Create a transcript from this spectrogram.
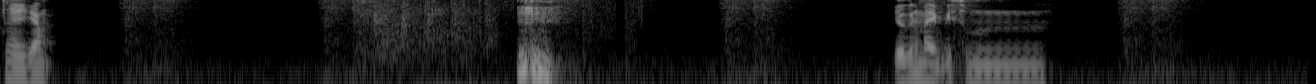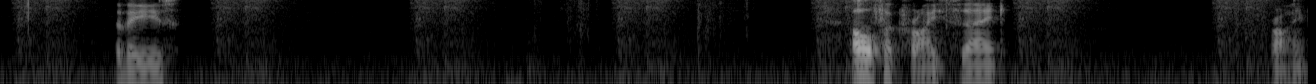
There you go. You're going to make me some of these. Oh, for Christ's sake. Right.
